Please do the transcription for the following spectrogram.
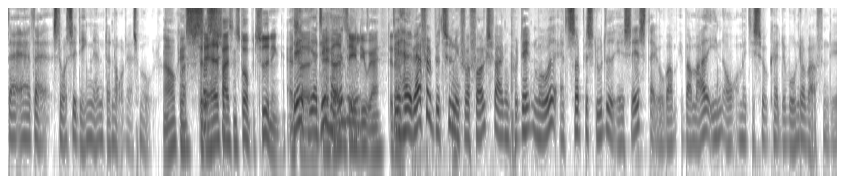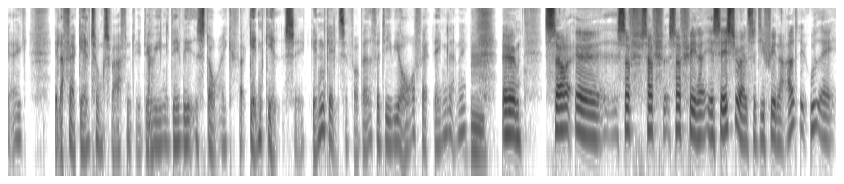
der er der stort set ingen af dem, der når deres mål. Ja, okay. Så, så det havde faktisk en stor betydning? Altså, det, ja, det, det havde en del liv, ja. Det, det der. havde i hvert fald betydning for Volkswagen på den måde, at så besluttede SS, der jo var, var meget ind over med de såkaldte Wunderwaffen der, ikke? eller Vergeltungswaffen, det, det er jo egentlig det, ved står, ikke? For gengældelse. Ikke? Gengældelse for hvad? Fordi vi overfaldt England. Ikke? Mm. Øh, så, øh, så, så, så finder SS jo altså, de finder aldrig ud af,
